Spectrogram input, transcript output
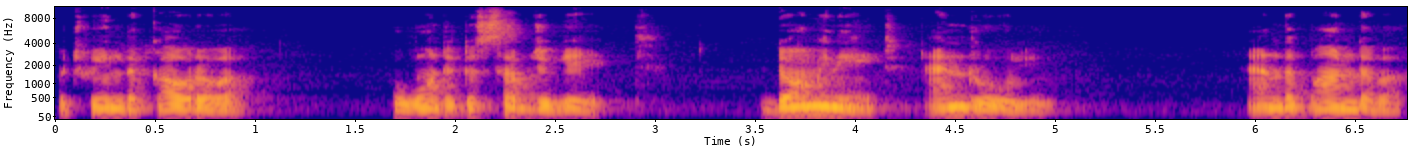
between the Kaurava, who wanted to subjugate, dominate, and rule and the Pandava,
